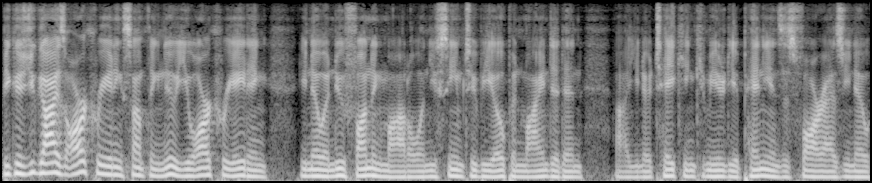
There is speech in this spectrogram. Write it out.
because you guys are creating something new. You are creating, you know a new funding model, and you seem to be open minded and uh, you know taking community opinions as far as you know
